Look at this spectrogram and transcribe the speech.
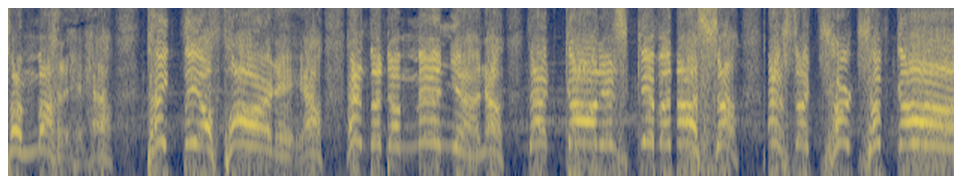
Somebody. Take the authority and the dominion that God has given us as the church of God.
